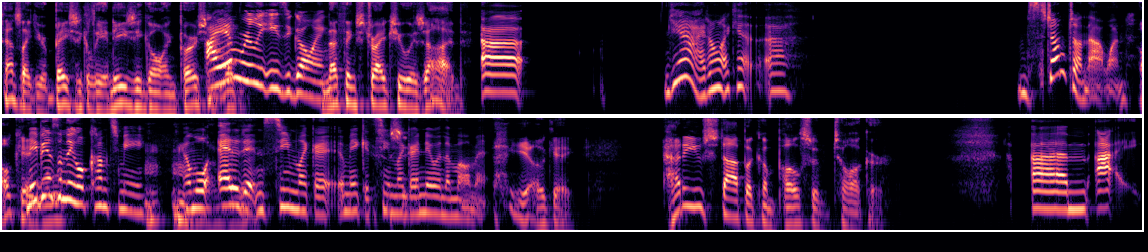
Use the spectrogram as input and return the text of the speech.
Sounds like you're basically an easygoing person. I am really easygoing. Nothing strikes you as odd. Uh, Yeah, I don't. I can't. Uh, I'm stumped on that one. Okay, maybe well- something will come to me, and we'll edit it and seem like I make it seem like I knew in the moment. Yeah. Okay. How do you stop a compulsive talker? Um, I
